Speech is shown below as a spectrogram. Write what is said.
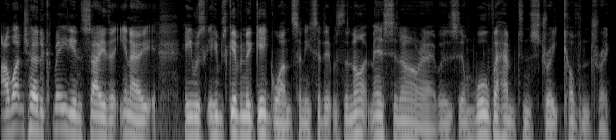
I once heard a comedian say that you know he was he was given a gig once and he said it was the nightmare scenario. It was in Wolverhampton Street, Coventry.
